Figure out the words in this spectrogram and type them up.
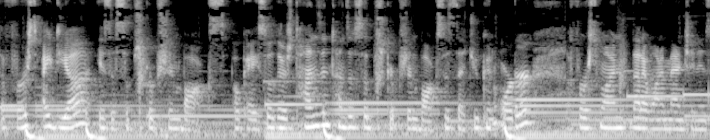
the first idea is a subscription box. Okay, so there's tons and tons of subscription boxes that you can order. The first one that I wanna mention is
